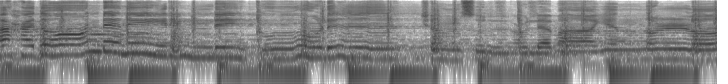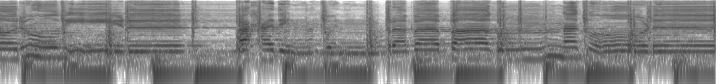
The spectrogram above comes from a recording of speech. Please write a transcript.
അഹദോന്റെ നേരിന്റെ കൂട്. ഷംസുൽ ഉലമായെന്നുള്ളൊരു വീട്. അഹദിൻ പൊൻപ്രഭ പാകുന്ന കോട്.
